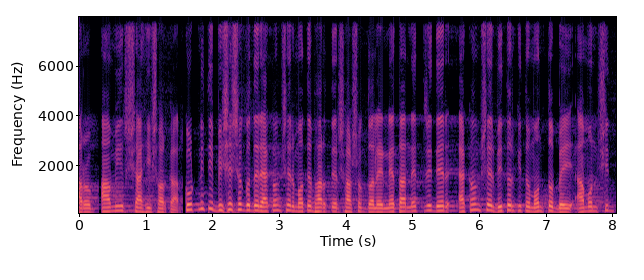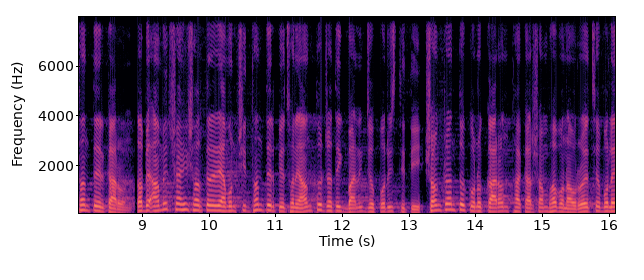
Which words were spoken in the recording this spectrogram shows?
আরব আমির শাহী সরকার? কূটনীতি বিশেষজ্ঞদের একাংশের মতে ভারতের শাসক দলের নেতা নেত্রীদের একাংশের বিতর্কিত মন্তব্যেই এমন সিদ্ধান্তের কারণ। তবে আমির শাহী সরকারের এমন সিদ্ধান্তের পেছনে আন্তর্জাতিক বাণিজ্য পরিস্থিতি সংক্রান্ত কোনো কারণ থাকার সম্ভাবনাও রয়েছে বলে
